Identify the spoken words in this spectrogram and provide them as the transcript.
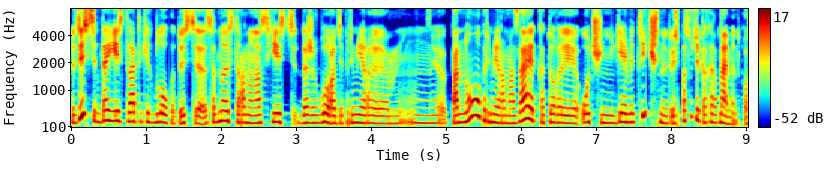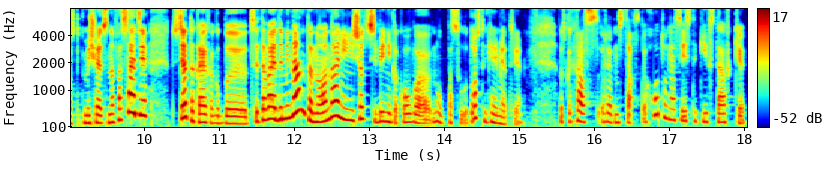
Но здесь всегда есть два таких блока. То есть, э, с одной стороны, у нас есть даже в городе примеры м, панно, примеры мозаик, которые очень геометричные, то есть, по сути, как орнамент просто помещается на фасаде. То есть, это такая как бы цветовая доминанта, но она не несет в себе никакого ну, посыла, просто геометрия. Вот как раз рядом с Царской охотой у нас есть такие вставки.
